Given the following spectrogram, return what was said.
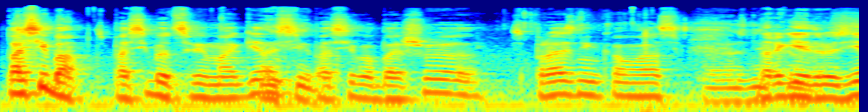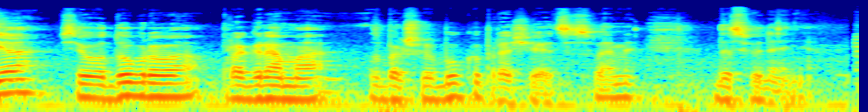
Спасибо, спасибо, Цвимаген, спасибо. спасибо большое, с праздником вас. Праздником. Дорогие друзья, всего доброго. Программа с большой буквы прощается с вами. До свидания.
